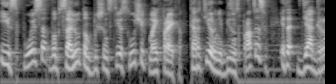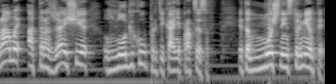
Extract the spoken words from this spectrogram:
и используется в абсолютном большинстве случаев моих проектов. Картирование бизнес-процессов – это диаграммы, отражающие логику протекания процессов. Это мощные инструменты,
